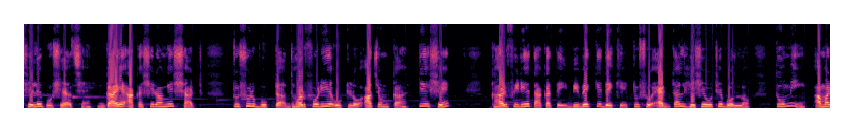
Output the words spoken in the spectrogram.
ছেলে বসে আছে। গায়ে আকাশি রঙের শার্ট। টুসুর বুকটা ধরফরিয়ে উঠল আচমকা। কে সে? ঘাড় ফিরিয়ে তাকাতেই বিবেককে দেখে টুসু একগাল হেসে উঠে বলল, তুমি আমার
